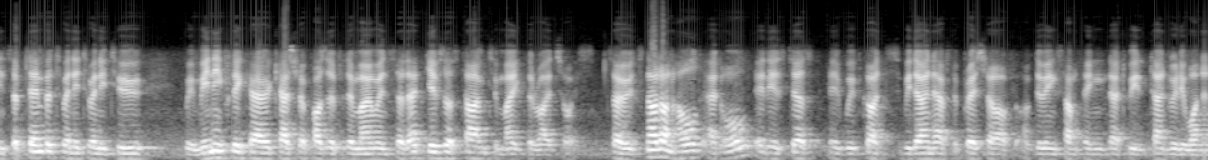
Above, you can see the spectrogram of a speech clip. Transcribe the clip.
in September 2022. We're meaningfully cash flow positive at the moment, so that gives us time to make the right choice. So it's not on hold at all. It is just we don't have the pressure of doing something that we don't really want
